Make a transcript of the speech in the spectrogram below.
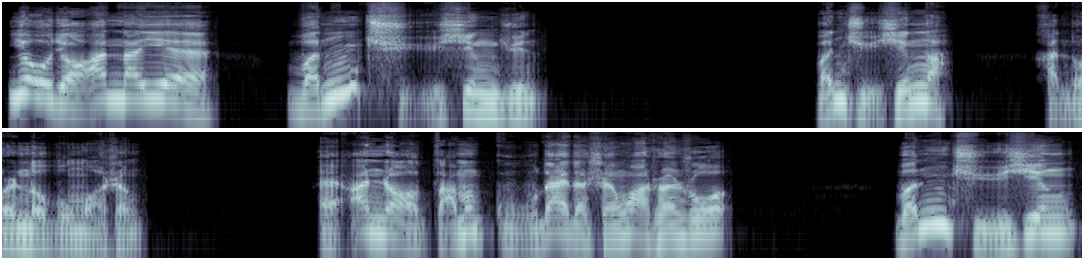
又叫安大业文曲星君。文曲星啊，很多人都不陌生。哎，按照咱们古代的神话传说，文曲星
